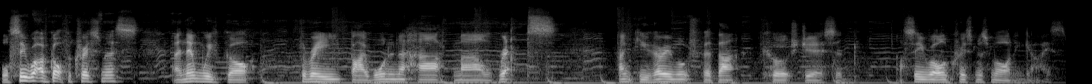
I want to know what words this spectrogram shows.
we'll see what I've got for Christmas and then we've got three by one and a half mile reps. Thank you very much for that, Coach Jason. I'll see you all on Christmas morning, guys.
